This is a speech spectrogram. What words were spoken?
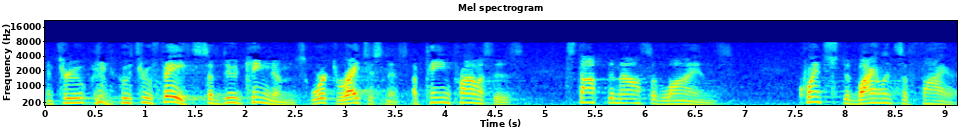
and through, who through faith subdued kingdoms, worked righteousness, obtained promises, stopped the mouths of lions, quenched the violence of fire,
